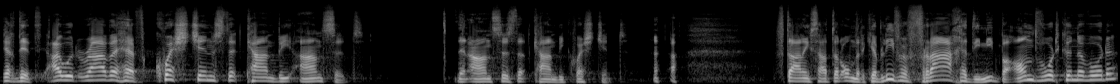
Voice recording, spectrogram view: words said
zegt dit, I would rather have questions that can't be answered than answers that can't be questioned. De vertaling staat eronder. Ik heb liever vragen die niet beantwoord kunnen worden,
